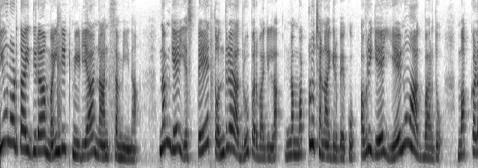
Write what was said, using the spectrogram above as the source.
ನೀವು ನೋಡ್ತಾ ಇದ್ದೀರಾ ಮೈಂಡ್ ಇಟ್ ಮೀಡಿಯಾ, ನಾನು ಸಮೀನಾ. ನಮಗೆ ಎಷ್ಟೇ ತೊಂದರೆ ಆದರೂ ಪರವಾಗಿಲ್ಲ. ನಮ್ಮ ಮಕ್ಕಳು ಚೆನ್ನಾಗಿರಬೇಕು. ಅವರಿಗೆ ಏನೂ ಆಗಬಾರ್ದು. ಮಕ್ಕಳ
